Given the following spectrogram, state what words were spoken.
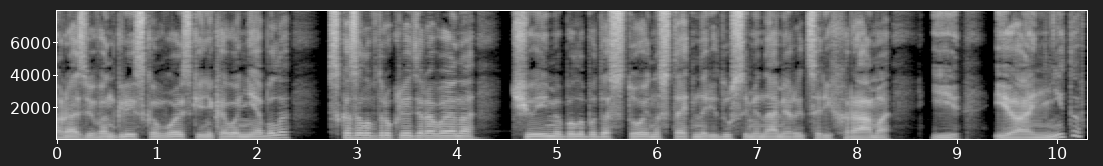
«Разве в английском войске никого не было?» — сказала вдруг леди Равена, — чье имя было бы достойно стать наряду с именами рыцарей храма и иоаннитов?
